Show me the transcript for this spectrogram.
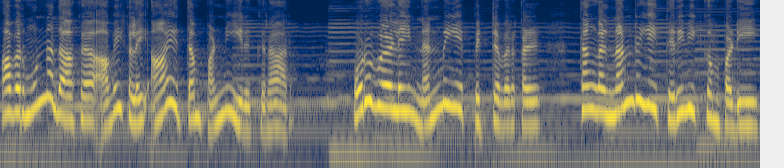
அவர் முன்னதாக அவைகளை ஆயத்தம் பண்ணியிருக்கிறார். ஒருவேளை நன்மையை பெற்றவர்கள் தங்கள் நன்றியை தெரிவிக்கும்படி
